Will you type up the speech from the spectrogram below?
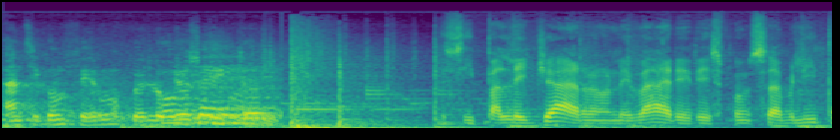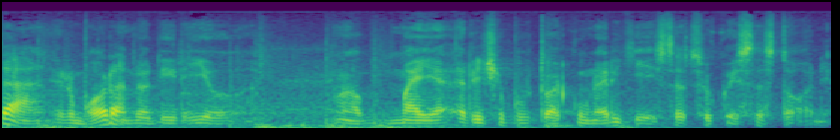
anzi confermo quello che ho scritto. Si palleggiarono le varie responsabilità, rumorano a dire io non ho mai ricevuto alcuna richiesta su questa storia.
